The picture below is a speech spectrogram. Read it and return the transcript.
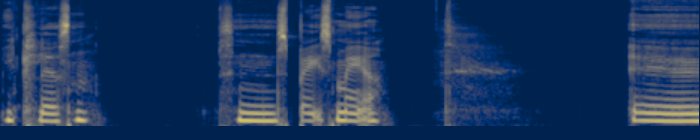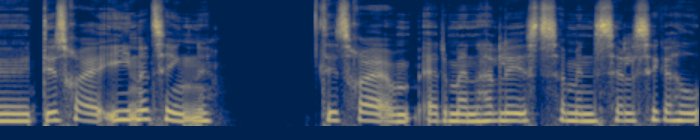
i klassen. Sådan en spasmager. Øh, det tror jeg er en af tingene. Det tror jeg, at man har læst som en selvsikkerhed.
